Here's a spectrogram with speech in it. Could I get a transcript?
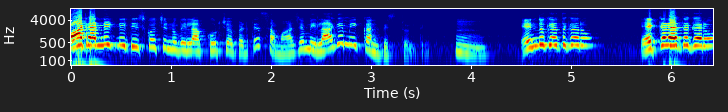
వాటన్నిటిని తీసుకొచ్చి నువ్వు ఇలా కూర్చోపెడితే సమాజం ఇలాగే మీకు కనిపిస్తుంది. ఎందుకు ఎతకరు? ఎక్కడ ఎతకరు?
